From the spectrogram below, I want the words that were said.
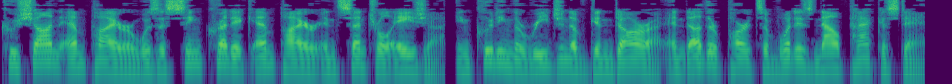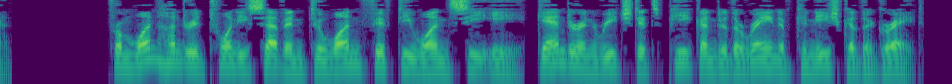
Kushan Empire was a syncretic empire in Central Asia, including the region of Gandhara and other parts of what is now Pakistan. From 127 to 151 CE, Gandharan reached its peak under the reign of Kanishka the Great.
